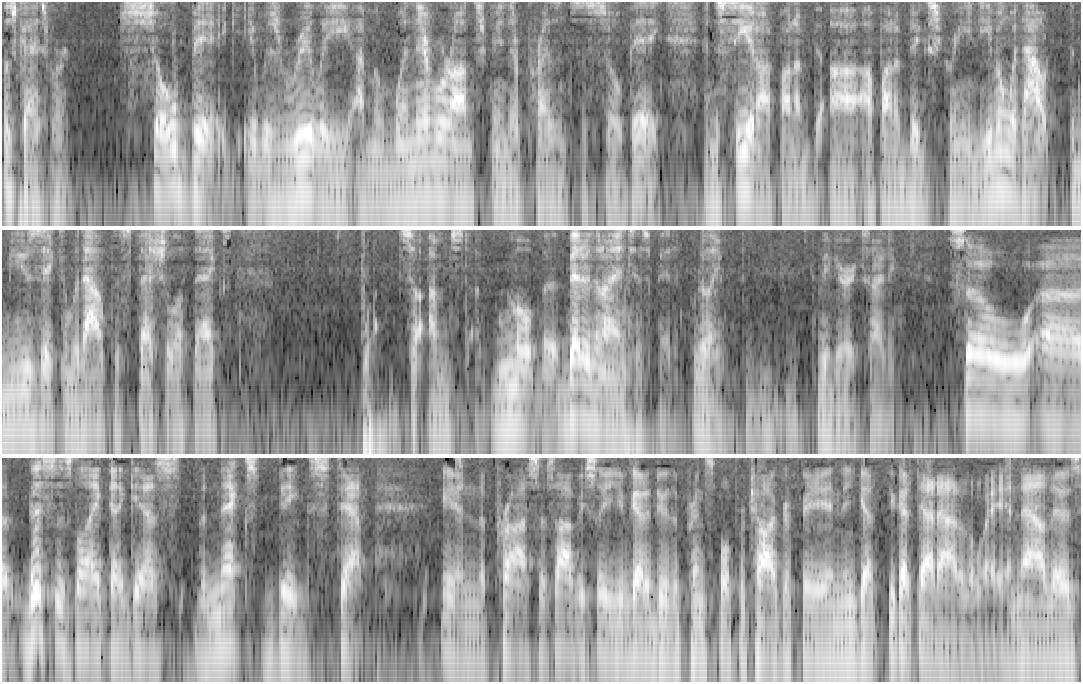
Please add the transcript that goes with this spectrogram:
those guys were so big. It was really, I mean, when they were on screen, their presence is so big, and to see it up on a uh, up on a big screen, even without the music and without the special effects, so I'm better than I anticipated. Really, it be very exciting. So uh, this is like, I guess, the next big step in the process. Obviously, you've got to do the principal photography, and you got you got that out of the way. And now there's,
